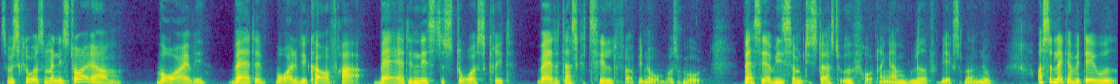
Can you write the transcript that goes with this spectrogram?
Så vi skriver som en historie om, hvor er vi? Hvad er det, hvor er det, vi kommer fra? Hvad er det næste store skridt? Hvad er det, der skal til, for at vi når vores mål? Hvad ser vi som de største udfordringer og muligheder for virksomheden nu? Og så lægger vi det ud.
